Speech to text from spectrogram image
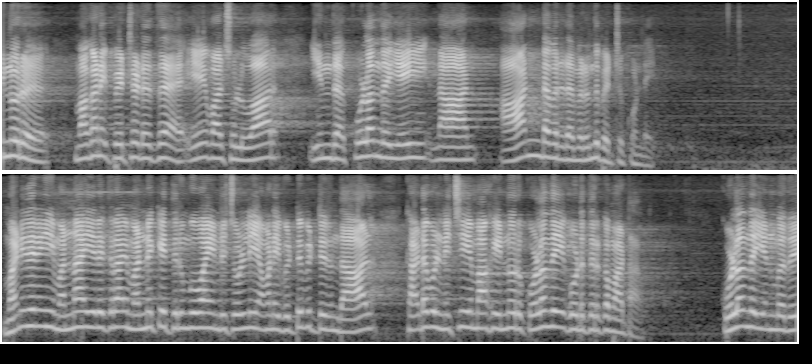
இன்னொரு மகனை பெற்றெடுத்த ஏவாள் சொல்லுவார் இந்த குழந்தையை நான் ஆண்டவரிடமிருந்து பெற்றுக்கொண்டேன். மனிதனை மண்ணாயிருக்கிறாய் இருக்கிறாய் மண்ணுக்கே திரும்புவாய் என்று சொல்லி அவனை விட்டுவிட்டிருந்தால் கடவுள் நிச்சயமாக இன்னொரு குழந்தையை கொடுத்திருக்க மாட்டார். குழந்தை என்பது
